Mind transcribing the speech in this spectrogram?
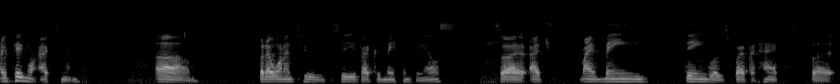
I play more X Men. Um, but I wanted to see if I could make something else. So I, I my main thing was Weapon Hex, but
